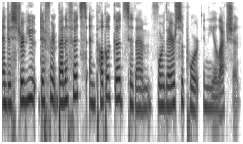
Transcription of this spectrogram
and distribute different benefits and public goods to them for their support in the election.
